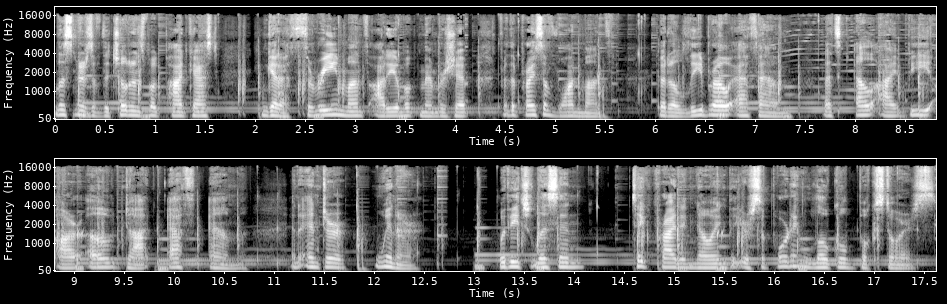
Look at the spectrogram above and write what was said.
Listeners of the Children's Book Podcast can get a three month audiobook membership for the price of one month. Go to Libro FM, that's L I B R O dot FM, and enter winner. With each listen, take pride in knowing that you're supporting local bookstores.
